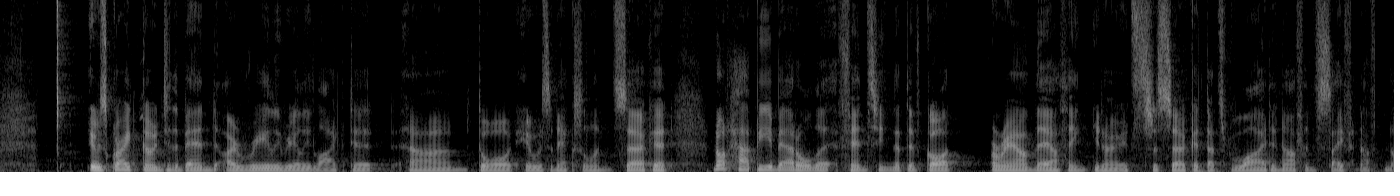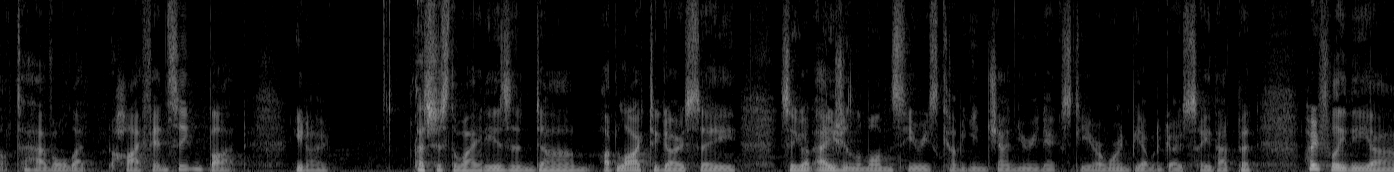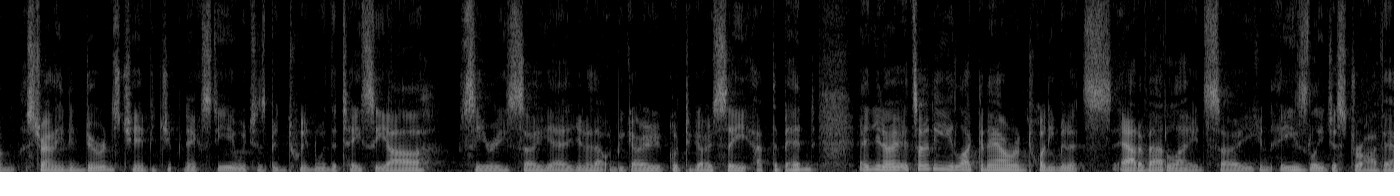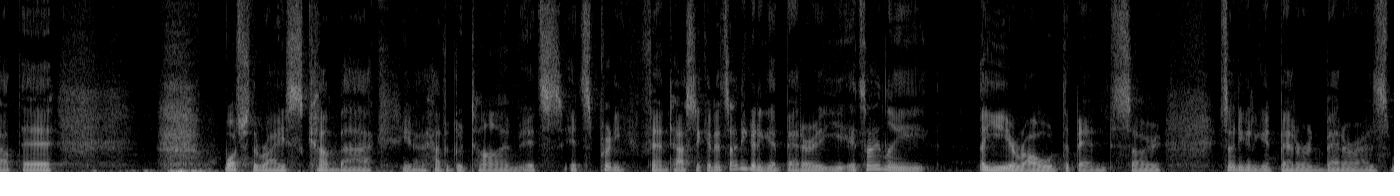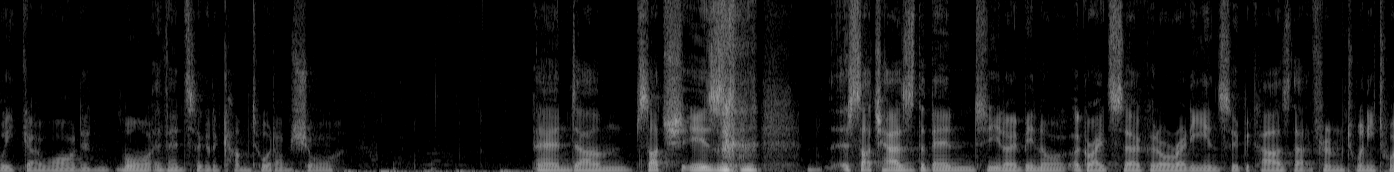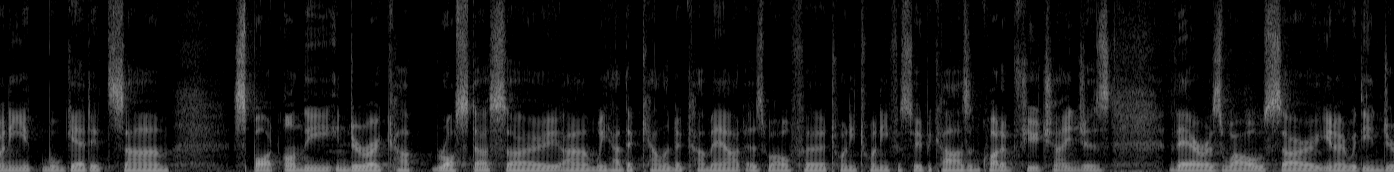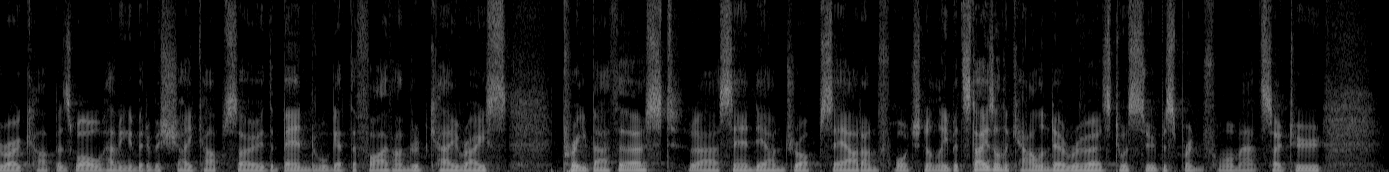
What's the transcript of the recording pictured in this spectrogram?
it was great going to the Bend. I really, really liked it. Um, thought it was an excellent circuit. Not happy about all the fencing that they've got around there. I think you know it's a circuit that's wide enough and safe enough not to have all that high fencing, but you know that's just the way it is. And um, I'd like to go see. So you got Asian Le Mans series coming in January next year. I won't be able to go see that, but hopefully the um, Australian Endurance Championship next year, which has been twinned with the TCR series. So yeah, you know that would be go good to go see at the Bend, and you know it's only like an hour and twenty minutes out of Adelaide, so you can easily just drive out there. Watch the race, come back, you know, have a good time. It's it's pretty fantastic, and it's only going to get better. It's only a year old, the Bend, so it's only going to get better and better as we go on, and more events are going to come to it, I'm sure. And um, such is. such has the bend, you know, been a, great circuit already in supercars that from 2020 it will get its um, spot on the Enduro Cup roster. So um, we had the calendar come out as well for 2020 for supercars and quite a few changes there as well. So, you know, with the Enduro Cup as well, having a bit of a shake up. So the Bend will get the 500k race pre Bathurst. Uh, Sandown drops out, unfortunately, but stays on the calendar, reverts to a super sprint format. So to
